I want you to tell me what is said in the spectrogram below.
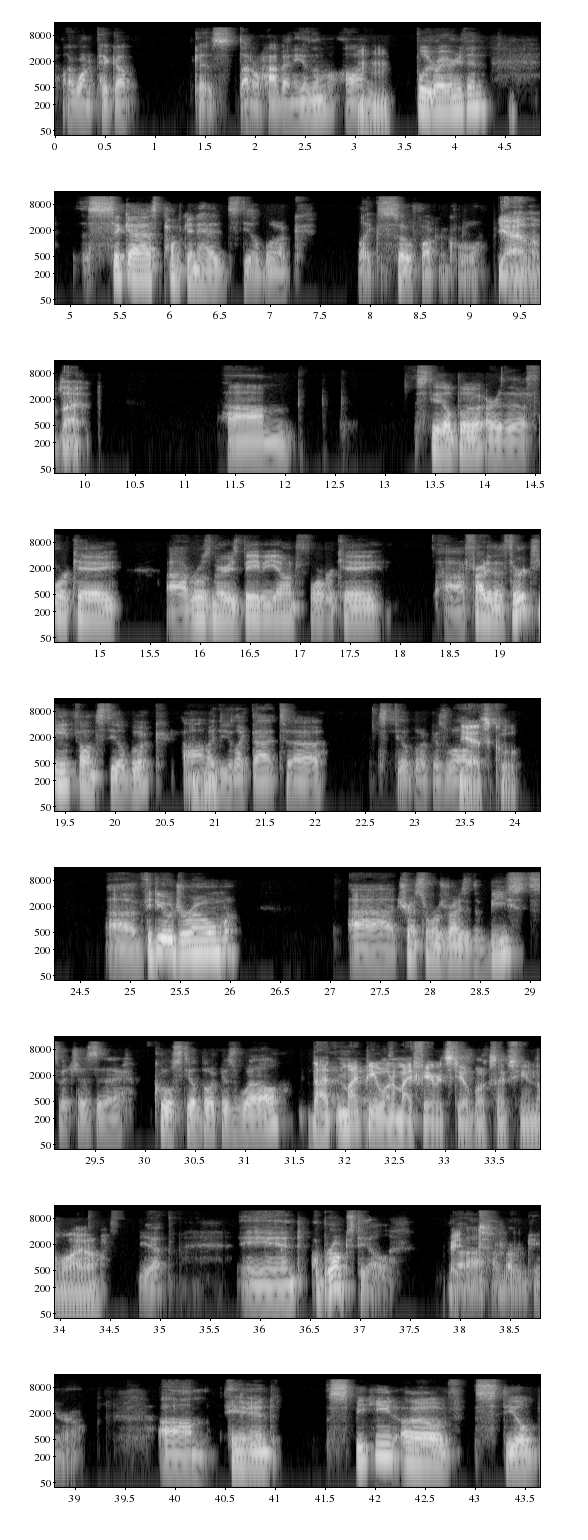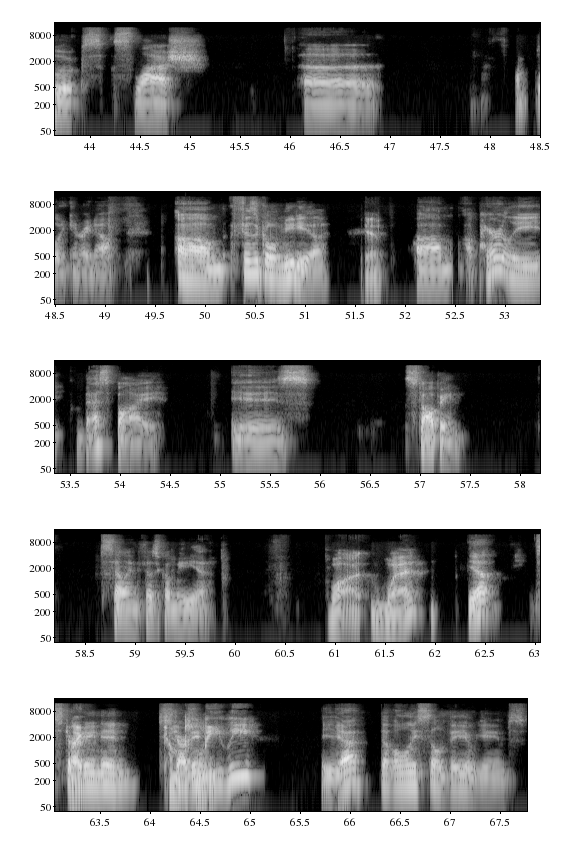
I want to pick up because I don't have any of them on hmm Blu-ray or anything. Sick ass Pumpkinhead Steelbook, like so fucking cool. Yeah, I love that. Um, Steelbook or the 4K, uh, Rosemary's Baby on 4K, uh, Friday the 13th on Steelbook. Um, I do like that uh, Steelbook as well. Yeah, it's cool. Uh, Videodrome, uh, Transformers: Rise of the Beasts, which is a cool Steelbook as well. That might be one of my favorite steelbooks I've seen in a while. Yeah, and A Bronx Tale. Right. uh, on Robert De Niro. Um, and speaking of steel books slash, uh, I'm blanking right now. Um, physical media. Yeah. Um, apparently, Best Buy is stopping selling physical media. what? What? Yep. Starting in Completely? Yeah, they'll only sell video games.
